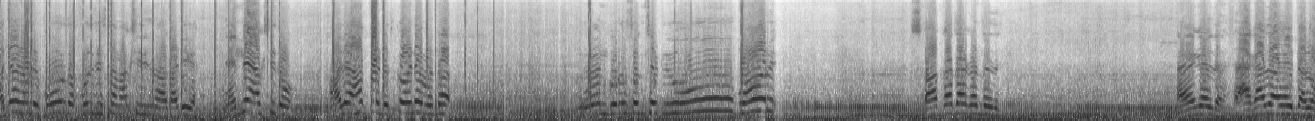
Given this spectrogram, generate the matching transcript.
ಅದೇ ನೋಡ್ರಿ ಫುಲ್ ಸಿಸ್ಟಮ್ ಹಾಕ್ಸಿದ್ದೀನಿ ಆ ಗಾಡಿಗೆ. ನೆನ್ನೆ ಹಾಕ್ಸಿದ್ದು. ಅದೇ ಹಾಕ್ಕೊಂಡು ಎತ್ಕೊಂಡೇ ಬಂದ. ಏನ್ ಗುರು ಸನ್ಸೆಟ್ ವ್ಯೂ ಬಾರಿ ಸಾಕಾದಾಗಂತದೆ ಹೆಂಗಿದೆ ಸಾಕಾದಾಗೈತಲ್ವ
